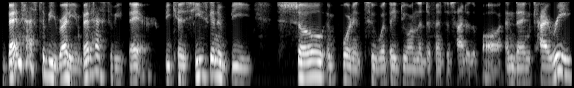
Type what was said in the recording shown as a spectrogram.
Ben has to be ready and Ben has to be there because he's going to be so important to what they do on the defensive side of the ball. And then Kyrie,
